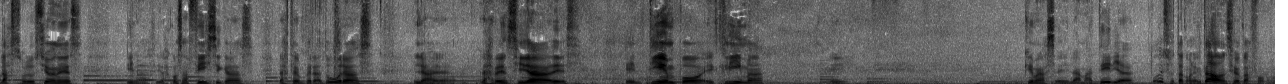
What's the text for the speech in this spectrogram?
las soluciones y las, cosas físicas, las temperaturas, las densidades, el tiempo, el clima, eh, ¿Qué más? Eh, la materia, todo eso está conectado en cierta forma.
